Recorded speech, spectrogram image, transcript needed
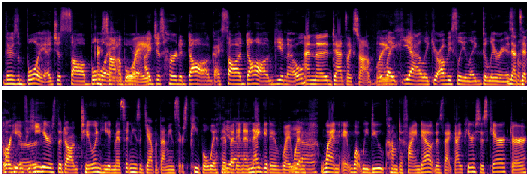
There's a boy. I just saw a boy. I saw a boy." I just heard a dog. I saw a dog. You know, And the dad's like, stop. Like, like, yeah, like you're obviously like delirious. that's from it. Or he, if he hears the dog too, and he admits it, and he's like, "Yeah, but that means there's people with it." But in a negative way. When Yeah. when it, what we do come to find out is that Guy Pearce's character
